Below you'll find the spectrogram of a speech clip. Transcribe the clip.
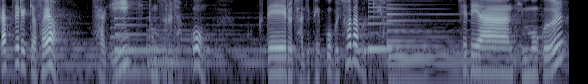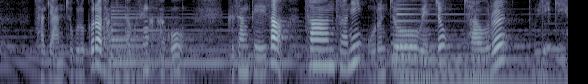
깍지를 껴서요. 자기 뒤통수를 잡고 그대로 자기 배꼽을 쳐다볼게요. 최대한 뒷목을 자기 안쪽으로 끌어당긴다고 생각하고 그 상태에서 천천히 오른쪽 왼쪽 좌우를 돌릴게요.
